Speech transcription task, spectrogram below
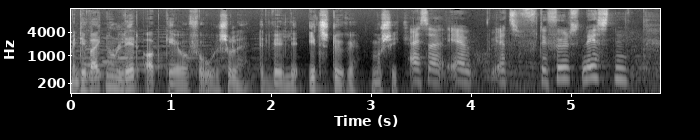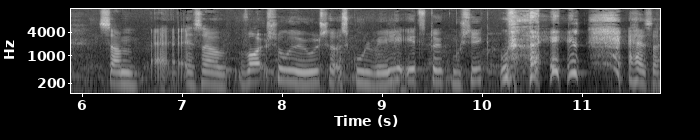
Men det var ikke nogen let opgave for Ursula at vælge et stykke musik. Altså, jeg, jeg, det føles næsten som altså, voldsudøvelse at skulle vælge et stykke musik ud af hele. Altså,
